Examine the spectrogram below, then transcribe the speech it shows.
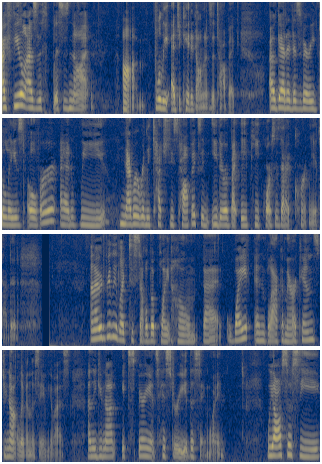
I feel as if this is not um, fully educated on as a topic. Again, it is very glazed over, and we never really touched these topics in either of my AP courses that I've currently attended. And I would really like to sell the point home that white and black Americans do not live in the same US and they do not experience history the same way. We also see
